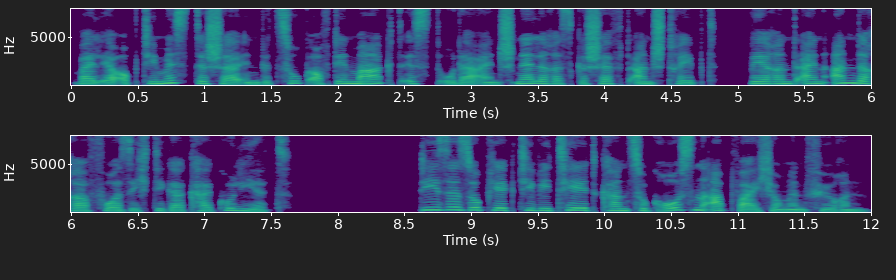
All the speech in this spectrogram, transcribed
weil er optimistischer in Bezug auf den Markt ist oder ein schnelleres Geschäft anstrebt, während ein anderer vorsichtiger kalkuliert. Diese Subjektivität kann zu großen Abweichungen führen.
